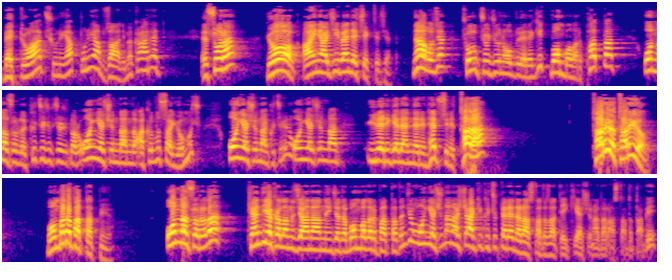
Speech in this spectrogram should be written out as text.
beddua et, şunu yap, bunu yap, zalime kahret. E sonra yok, aynı acıyı ben de çektireceğim. Ne yapılacak? Çoluk çocuğun olduğu yere git, bombaları patlat. Ondan sonra da küçücük çocuklar 10 yaşından da akıllı sayıyormuş. 10 yaşından küçük, 10 yaşından ileri gelenlerin hepsini tara. Tarıyor, tarıyor. Bomba da patlatmıyor. Ondan sonra da kendi yakalanacağını anlayınca da bombaları patlatınca 10 yaşından aşağıki küçüklere de rastladı zaten. 2 yaşına da rastladı tabii.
